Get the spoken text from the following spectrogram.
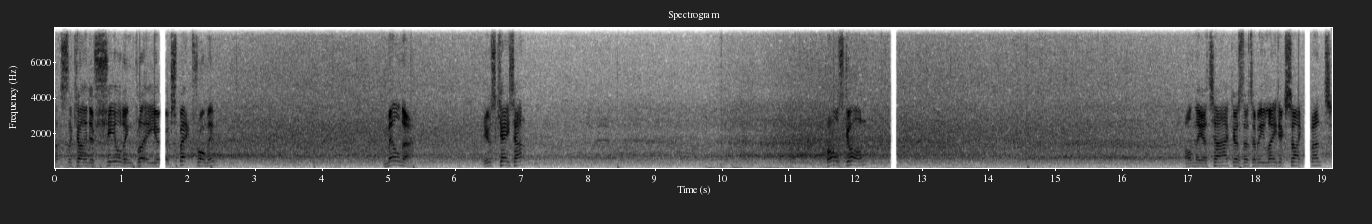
That's the kind of shielding play you expect from him. Milner. Here's Keita. Ball's gone. On the attack, as there to be late excitement.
